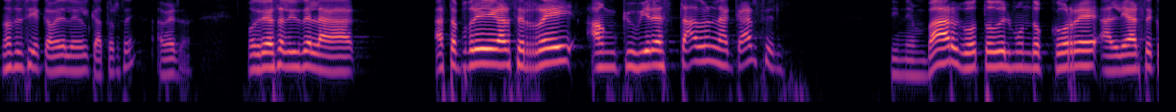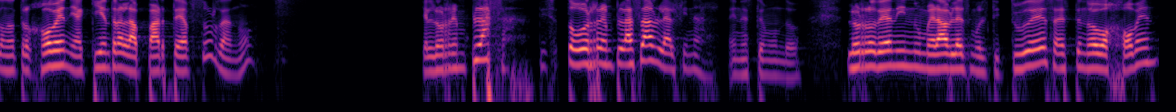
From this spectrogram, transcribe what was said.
no sé si acabé de leer el 14. A ver, podría salir de la... Hasta podría llegar a ser rey aunque hubiera estado en la cárcel. Sin embargo, todo el mundo corre a aliarse con otro joven y aquí entra la parte absurda, ¿no? Que lo reemplaza. Dice, todo es reemplazable al final en este mundo. Lo rodean innumerables multitudes a este nuevo joven.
